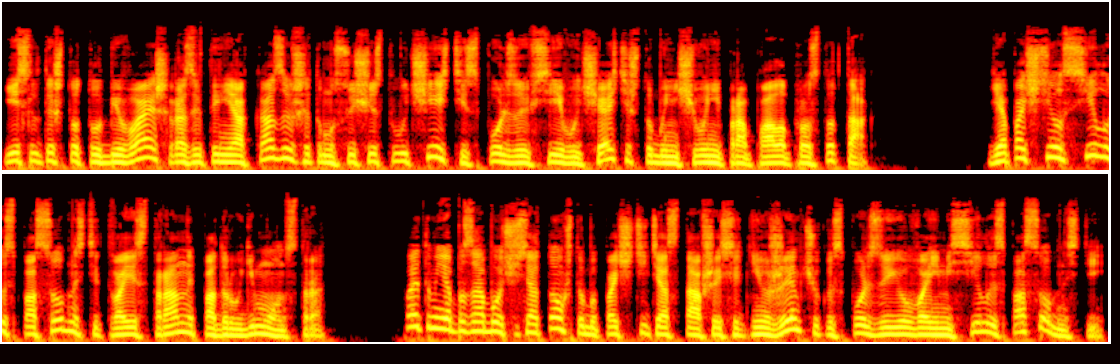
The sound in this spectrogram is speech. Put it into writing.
Если ты что-то убиваешь, разве ты не оказываешь этому существу честь, используя все его части, чтобы ничего не пропало просто так? Я почтил силу и способности твоей странной подруги-монстра. Поэтому я позабочусь о том, чтобы почтить оставшийся от нее жемчуг, используя его во имя силы и способностей.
